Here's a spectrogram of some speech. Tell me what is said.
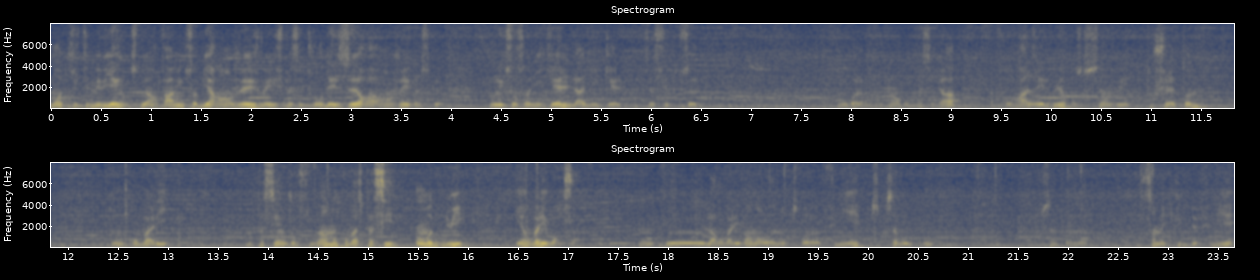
Moi qui aimais bien que en farming soit bien rangé, je, je passais toujours des heures à ranger parce que je voulais que ce soit nickel, là nickel, ça se fait tout seul. Donc voilà, donc là on va passer là, il faut raser le mur parce que sinon je vais toucher la tonne. Donc on va aller passer un jour suivant, donc on va se passer en mode nuit et on va aller voir ça. Donc euh, là on va aller vendre notre fumier parce que ça vaut le coup. Tout simplement. 100 mètres cubes de fumier.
